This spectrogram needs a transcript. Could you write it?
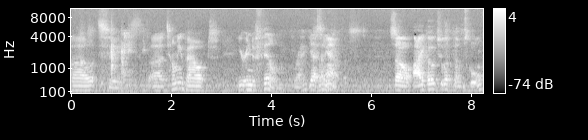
Uh, let's see. Uh, tell me about. You're into film, right? Yes, Tell I me am. about this. So I go to a film school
